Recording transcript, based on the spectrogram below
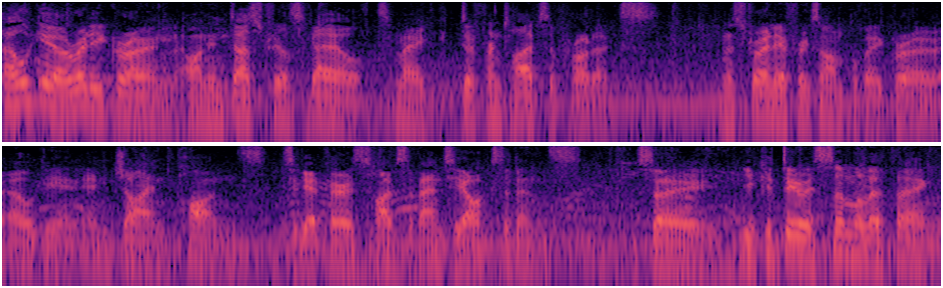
Algae are already grown on industrial scale to make different types of products. In Australia, for example, they grow algae in, in giant ponds to get various types of antioxidants so you could do a similar thing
